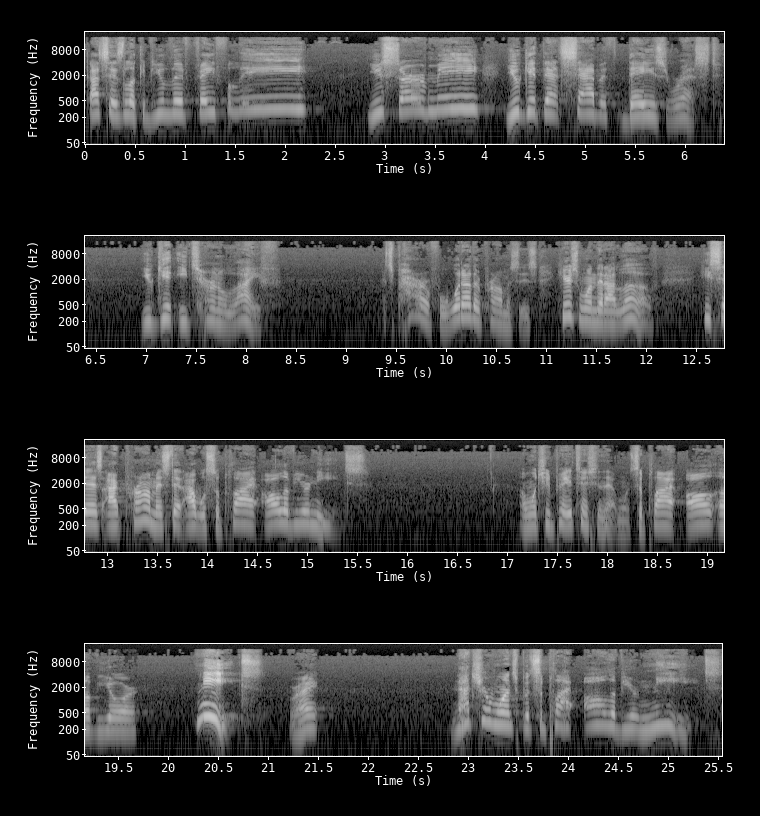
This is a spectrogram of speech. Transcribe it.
God says, Look, if you live faithfully, you serve me, you get that Sabbath day's rest. You get eternal life. It's powerful. What other promises? Here's one that I love. He says, I promise that I will supply all of your needs. I want you to pay attention to that one. Supply all of your needs, right? Not your wants, but supply all of your needs.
